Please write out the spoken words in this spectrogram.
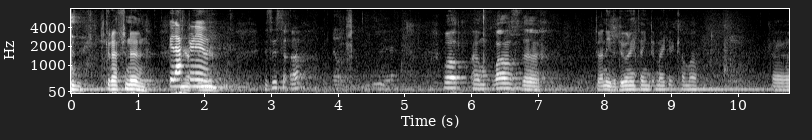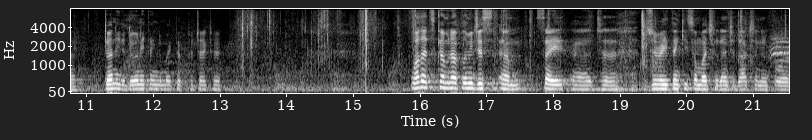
Good afternoon. Good afternoon. Is this up? No. Well, um, while the, do I need to do anything to make it come up? Uh, do I need to do anything to make the projector? While that's coming up, let me just um, say uh, to jury, thank you so much for the introduction and for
